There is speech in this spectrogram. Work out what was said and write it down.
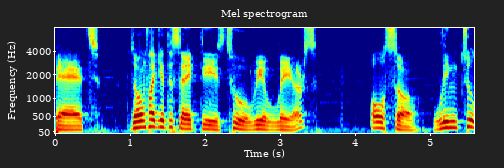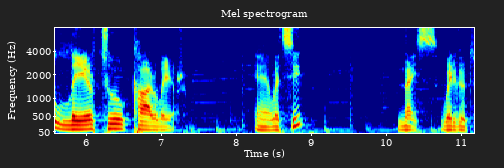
But don't forget to select these two wheel layers. Also link to layer to car layer. And let's see. Nice very good.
